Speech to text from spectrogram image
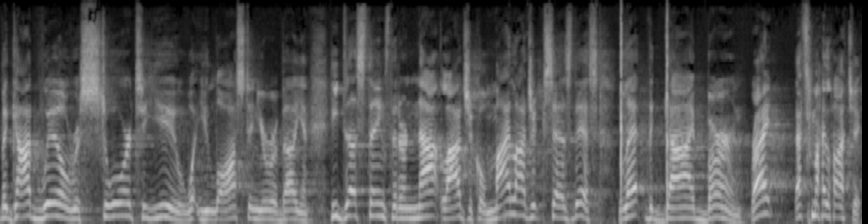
but God will restore to you what you lost in your rebellion. He does things that are not logical. My logic says this let the guy burn, right? That's my logic.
